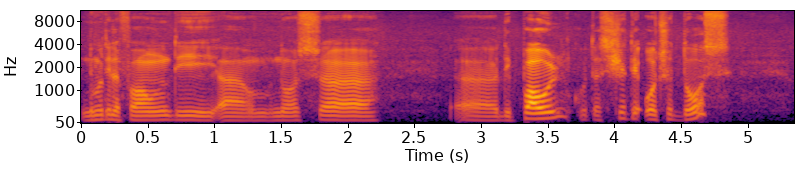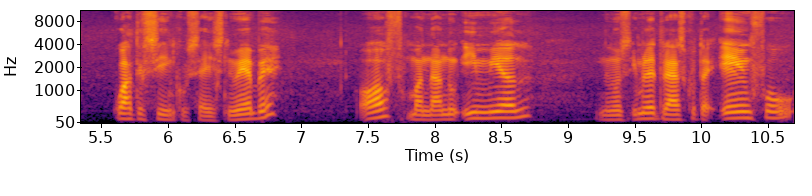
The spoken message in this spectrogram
número de telefone de um, uh, uh, de Paul, que é 782 4569 ou mandando um e-mail, nosso e-mail atrás que é info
